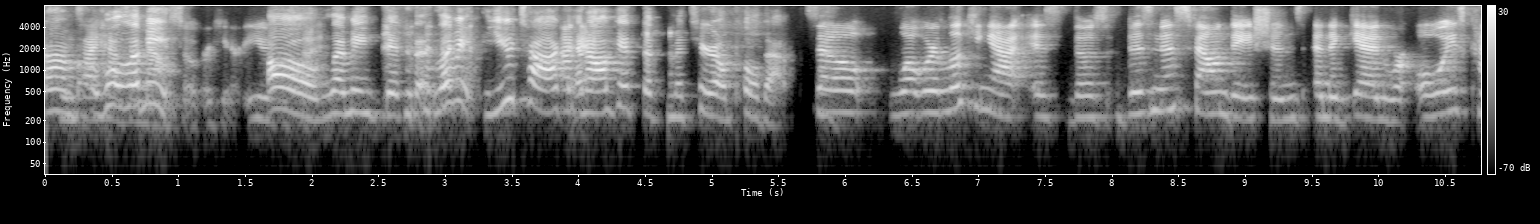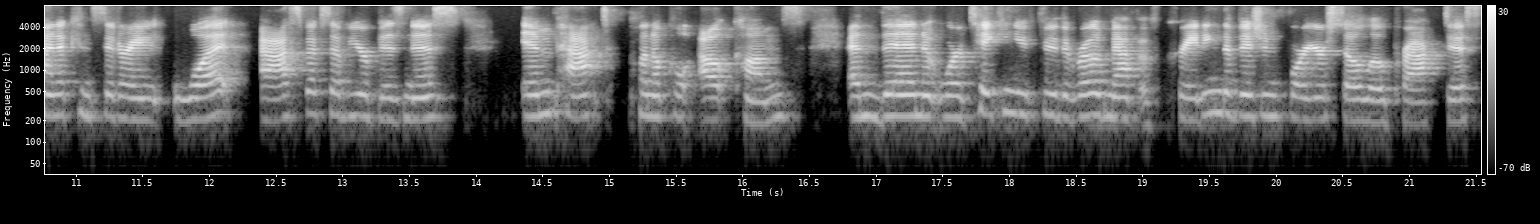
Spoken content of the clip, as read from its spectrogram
um, well, let me over here. You oh, decide. let me get the, let me, you talk okay. and I'll get the material pulled up. So what we're looking at is those business foundations. And again, we're always kind of considering what aspects of your business impact clinical outcomes. And then we're taking you through the roadmap of creating the vision for your solo practice,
